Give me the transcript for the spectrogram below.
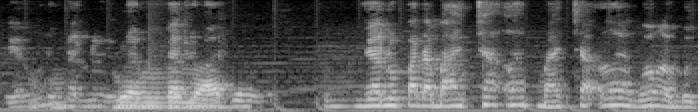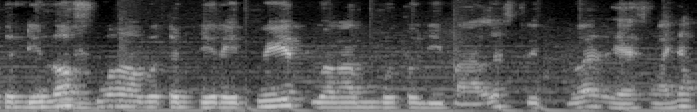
Ya udah biar lu biar udah biar lu aja biar lu pada baca lah baca lah. Gue nggak butuh di love gue nggak butuh di retweet gue nggak butuh dibales tweet gue ya sengaja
